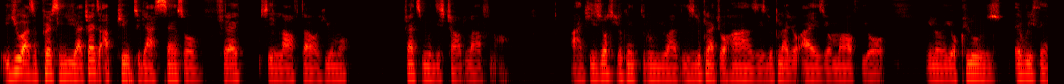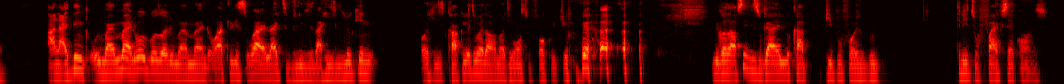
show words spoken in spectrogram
you as a person you are trying to appeal to their sense of should i say laughter or humor? Trying to make this child laugh now. And he's just looking through you he's looking at your hands he's looking at your eyes your mouth your you know your clothes everything and i think in my mind what goes on in my mind or at least what i like to believe is that he's looking or he's calculating whether or not he wants to fuck with you. because I've seen this guy look at people for a good three to five seconds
